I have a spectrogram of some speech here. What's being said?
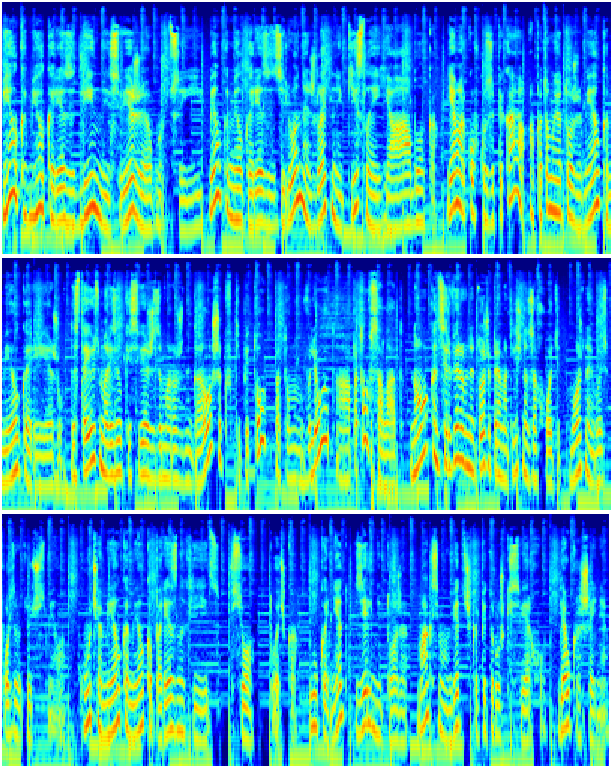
Мелко-мелко резать длинные свежие огурцы, мелко-мелко резать зеленое, желательно кислое яблоко. Я морковку запекаю, а потом ее тоже мелко-мелко режу. Достаю из морозилки свежий замороженный горошек в кипяток, потом в лед, а потом в салат. Но консервированный тоже прям отлично заходит. Можно его использовать очень смело. Куча мелко-мелко порезанных яиц. Все, точка. Лука нет, зелени тоже. Максимум веточка петрушки сверху для украшения.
